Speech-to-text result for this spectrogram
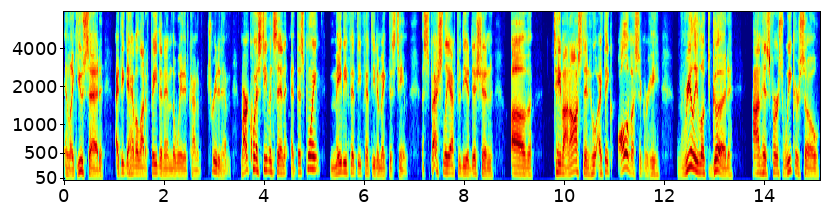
And like you said, I think they have a lot of faith in him the way they've kind of treated him. Marquez Stevenson, at this point, maybe 50 50 to make this team, especially after the addition of Tavon Austin, who I think all of us agree really looked good on his first week or so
